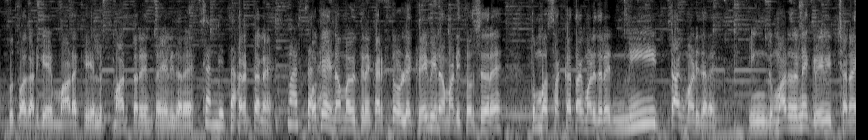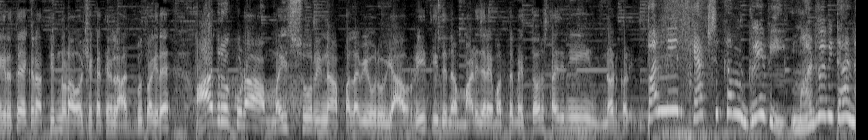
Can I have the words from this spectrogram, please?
ಅದ್ಭುತವಾಗಿ ಅಡಿಗೆ ಮಾಡಕ್ಕೆ ಎಲ್ಪ್ ಮಾಡ್ತಾರೆ ಅಂತ ಹೇಳಿದ್ದಾರೆ. ಖಂಡಿತ. ಕರೆಕ್ಟ್ ತಾನೆ? ಮಾಡ್ತಾರೆ. ಓಕೆ ನಮ್ಮ ಇವತ್ತಿನ ಕಾರ್ಯಕ್ರಮದಲ್ಲಿ ಒಳ್ಳೆ ಗ್ರೇವಿನ ಮಾಡಿ ತೋರಿಸಿದ್ದಾರೆ. ತುಂಬಾ ಸಖತ್ತಾಗಿ ಮಾಡಿದ್ದಾರೆ. ನೀಟಾಗಿ ಮಾಡಿದ್ದಾರೆ. ಹಿಂಗ್ ಮಾಡಿದ್ರೆ ಗ್ರೇವಿ ಚೆನ್ನಾಗಿರುತ್ತೆ. ಯಾಕಂದ್ರೆ ತಿನ್ನೋಡ ಅವಶ್ಯಕತೆ ಇಲ್ಲ ಅದ್ಭುತವಾಗಿದೆ. ಆದ್ರೂ ಕೂಡ ಮೈಸೂರಿನ ಪಲ್ಲವಿಯವರು ಯಾವ ರೀತಿ ಇದನ್ನ ಮಾಡಿದರೆ ಮತ್ತೊಮ್ಮೆ ತೋರಿಸ್ತಾ ಇದೀನಿ ನೋಡ್ಕೊಳ್ಳಿ. ಪನ್ನೀರ್ ಕ್ಯಾಪ್ಸಿಕಮ್ ಗ್ರೇವಿ ಮಾಡುವ ವಿಧಾನ.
